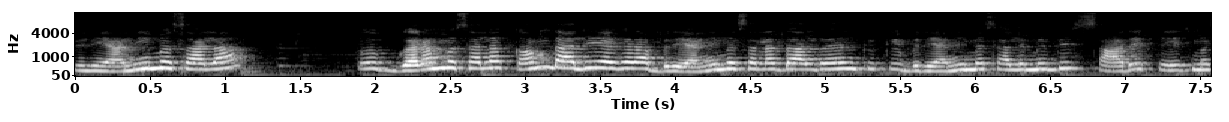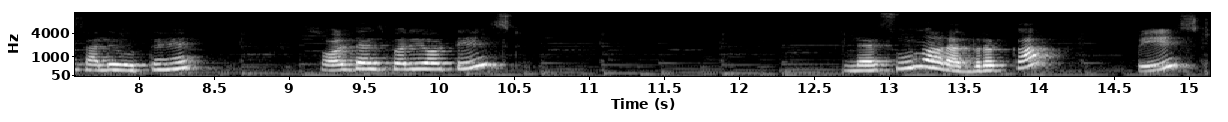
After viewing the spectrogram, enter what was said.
बिरयानी मसाला तो गरम मसाला कम डालिए अगर आप बिरयानी मसाला डाल रहे हैं, क्योंकि बिरयानी मसाले में भी सारे तेज मसाले होते हैं। Salt as per your taste लहसुन और अदरक का पेस्ट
